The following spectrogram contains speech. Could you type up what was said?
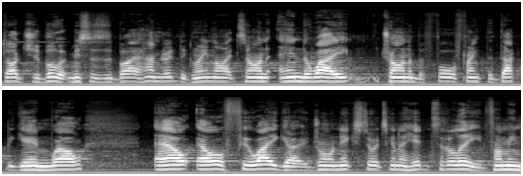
Dodge a bullet, misses it by 100. The green light's on and away. Trial number four, Frank the Duck began well. Al El Fuego, drawn next to it's going to head to the lead. From in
